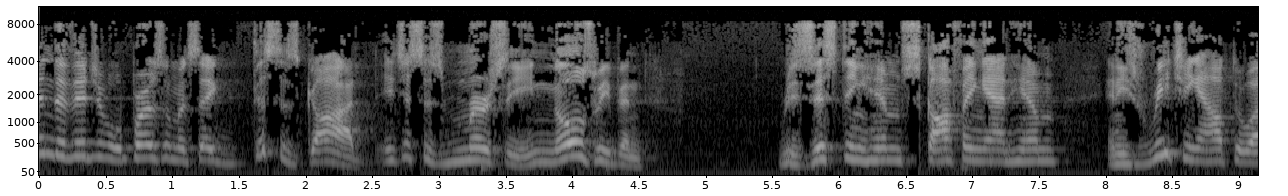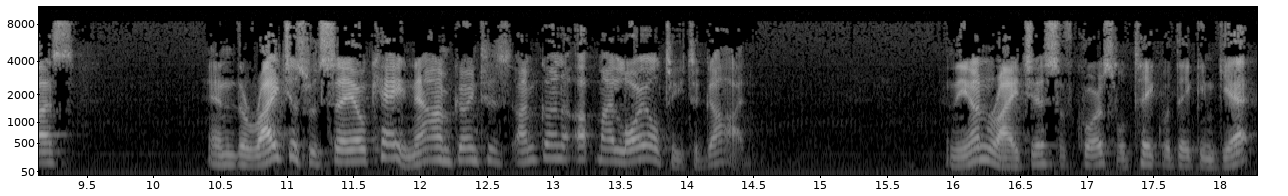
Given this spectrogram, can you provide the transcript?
individual person would say, This is God. It's just His mercy. He knows we've been resisting Him, scoffing at Him, and He's reaching out to us. And the righteous would say, Okay, now I'm going to, I'm going to up my loyalty to God. And the unrighteous, of course, will take what they can get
